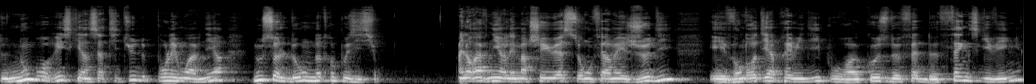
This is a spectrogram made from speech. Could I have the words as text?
de nombreux risques et incertitudes pour les mois à venir. Nous soldons notre position. Alors à venir, les marchés US seront fermés jeudi et vendredi après-midi pour euh, cause de fête de Thanksgiving.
